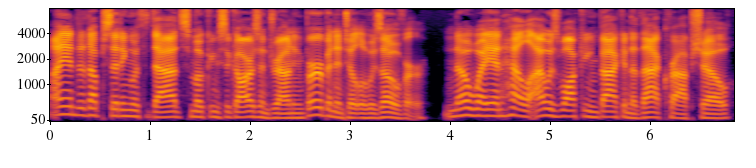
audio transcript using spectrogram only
I ended up sitting with dad, smoking cigars and drowning bourbon until it was over. No way in hell I was walking back into that crap show.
